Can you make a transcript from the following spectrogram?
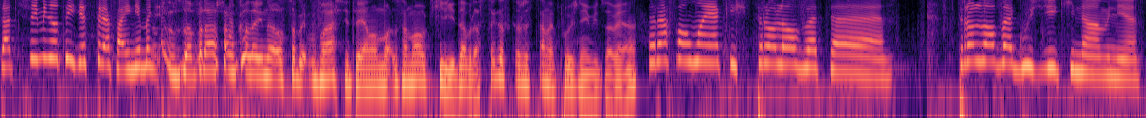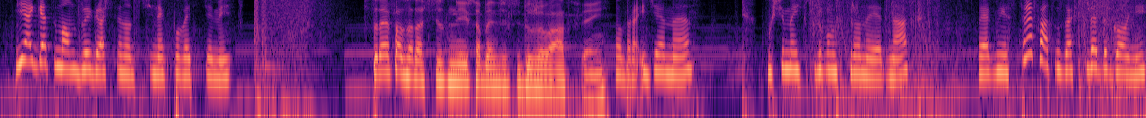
Za trzy minuty idzie strefa i nie będzie... Zapraszam kolejne osoby. Właśnie, to ja mam za mało kili. Dobra, z tego skorzystamy później, widzowie. Rafał ma jakieś trollowe te... Trollowe guziki na mnie. Jak ja tu mam wygrać ten odcinek, powiedzcie mi. Strefa zaraz się zmniejsza, będzie ci dużo łatwiej. Dobra, idziemy. Musimy iść w drugą stronę jednak. Bo jak mnie strefa tu za chwilę dogoni...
